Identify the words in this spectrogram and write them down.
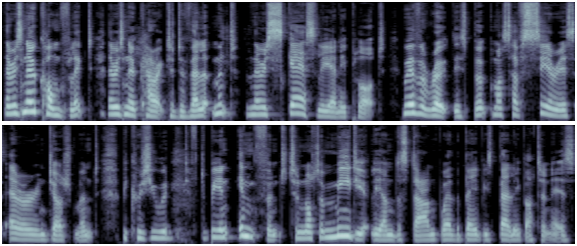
There is no conflict, there is no character development, and there is scarcely any plot. Whoever wrote this book must have serious error in judgment, because you would have to be an infant to not immediately understand where the baby's belly button is.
